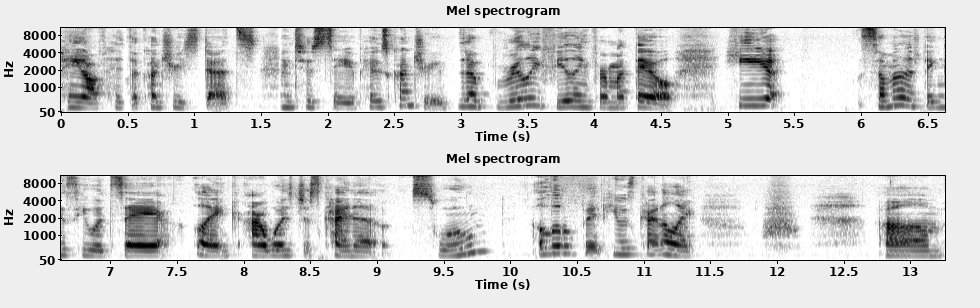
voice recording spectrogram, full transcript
pay off his, the country's debts and to save his country. I ended up really feeling for Mateo. He, some of the things he would say, like I was just kind of swoon a little bit. He was kind of like, um,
